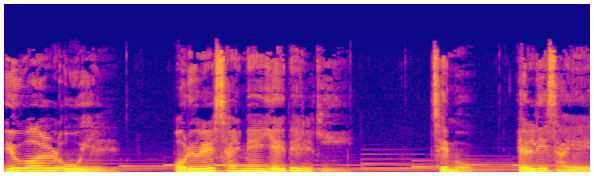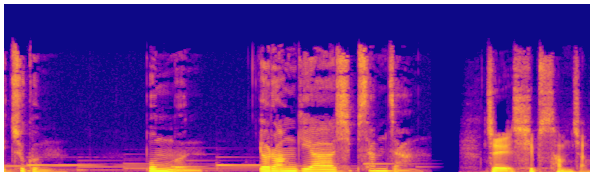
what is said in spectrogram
6월 5일 월요일 삶의 예배일기 제목 엘리사의 죽음 본문 열왕기하 13장. 제 13장.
